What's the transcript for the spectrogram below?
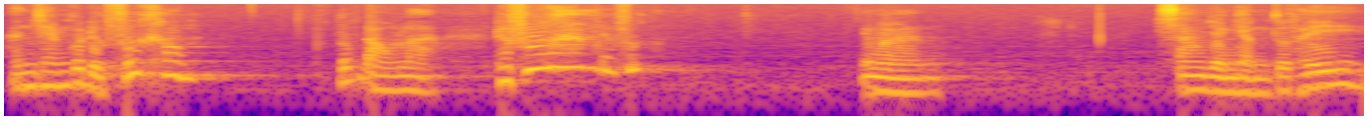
Anh chị em có được phước không? Lúc đầu là được phước lắm, được phước. Nhưng mà sau dần dần tôi thấy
